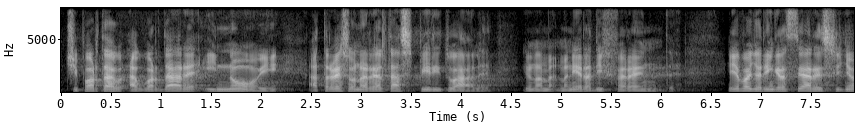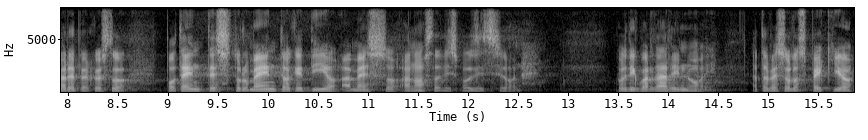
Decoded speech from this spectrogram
Ci porta a guardare in noi attraverso una realtà spirituale in una maniera differente. Io voglio ringraziare il Signore per questo potente strumento che Dio ha messo a nostra disposizione, quello di guardare in noi attraverso lo specchio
